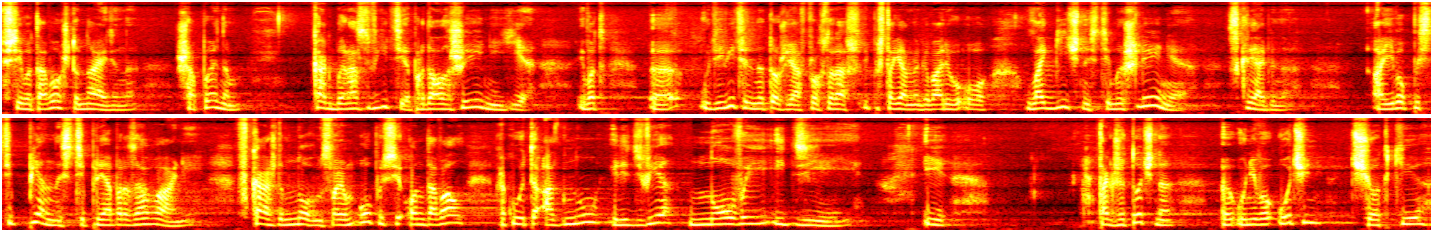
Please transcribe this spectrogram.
всего того, что найдено Шопеном, как бы развитие, продолжение. И вот удивительно тоже, я в прошлый раз постоянно говорю о логичности мышления Скрябина, о его постепенности преобразований. В каждом новом своем опусе он давал какую-то одну или две новые идеи. И также точно э, у него очень четкие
